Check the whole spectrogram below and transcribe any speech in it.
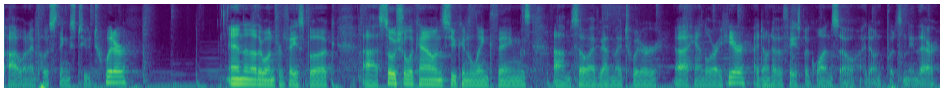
uh, when I post things to Twitter. and another one for Facebook. Uh, social accounts, you can link things. Um, so I've got my Twitter uh, handle right here. I don't have a Facebook one, so I don't put something there.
